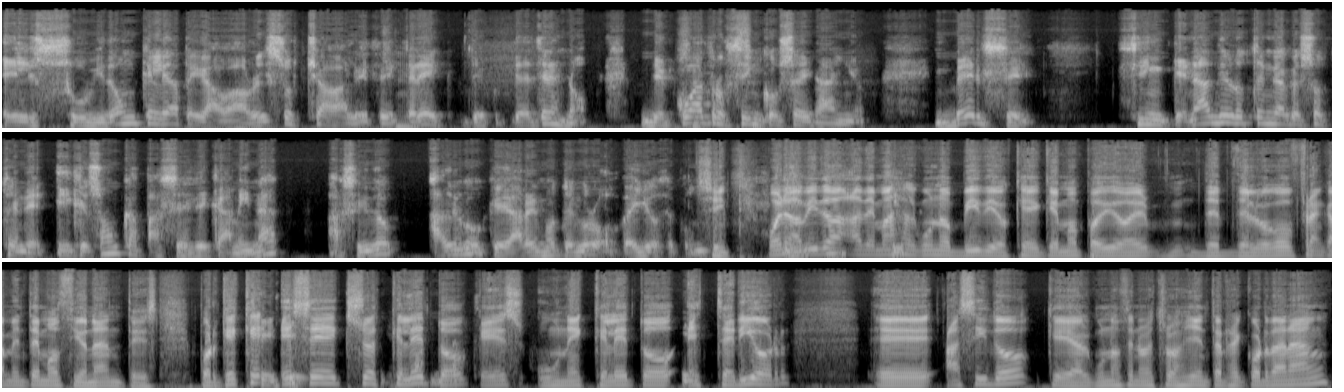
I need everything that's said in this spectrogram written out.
el subidón que le ha pegado a esos chavales de tres, de, de tres no, de cuatro, Sí, cinco, seis años, verse sin que nadie los tenga que sostener y que son capaces de caminar, ha sido algo que ahora mismo tengo los vellos de punta. Sí, bueno, ha habido además y- algunos vídeos que, que hemos podido ver, desde luego, francamente emocionantes, porque es que sí. ese exoesqueleto, que es un esqueleto exterior, eh, ha sido, que algunos de nuestros oyentes recordarán,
